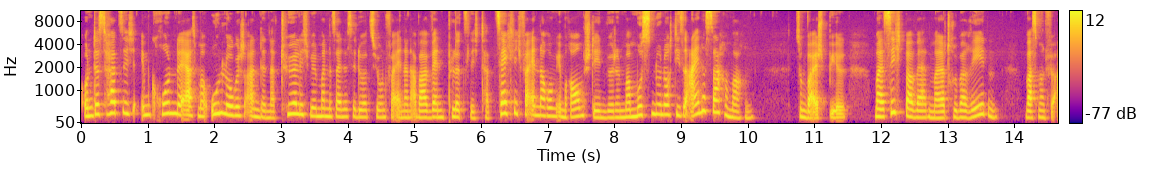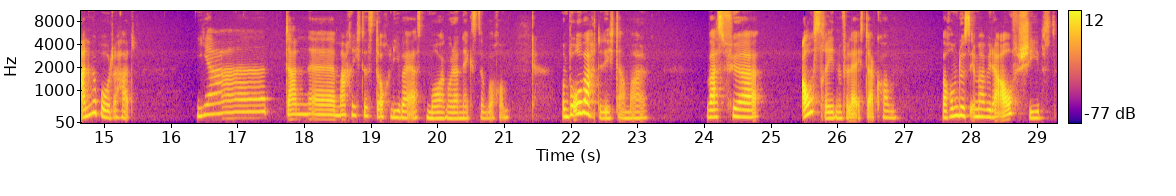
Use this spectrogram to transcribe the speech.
Und das hört sich im Grunde erstmal unlogisch an, denn natürlich will man seine Situation verändern, aber wenn plötzlich tatsächlich Veränderung im Raum stehen würde und man muss nur noch diese eine Sache machen, zum Beispiel mal sichtbar werden, mal darüber reden, was man für Angebote hat, ja, dann äh, mache ich das doch lieber erst morgen oder nächste Woche. Und beobachte dich da mal, was für Ausreden vielleicht da kommen, warum du es immer wieder aufschiebst.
